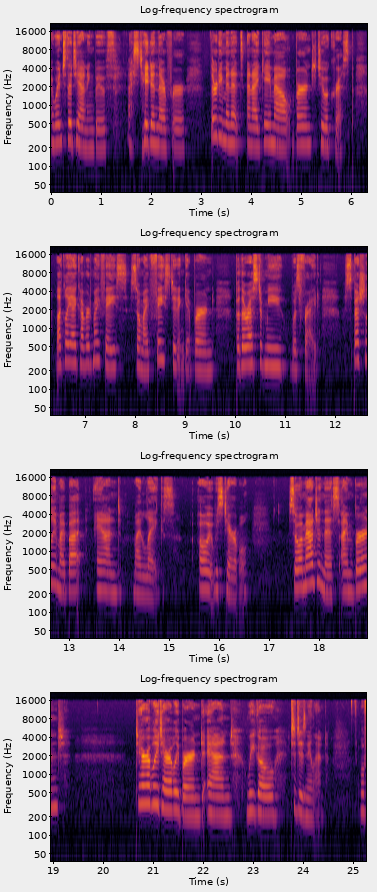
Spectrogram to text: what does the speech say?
I went to the tanning booth. I stayed in there for 30 minutes and I came out burned to a crisp. Luckily, I covered my face, so my face didn't get burned, but the rest of me was fried, especially my butt and my legs. Oh, it was terrible. So imagine this I'm burned, terribly, terribly burned, and we go to Disneyland. Well,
